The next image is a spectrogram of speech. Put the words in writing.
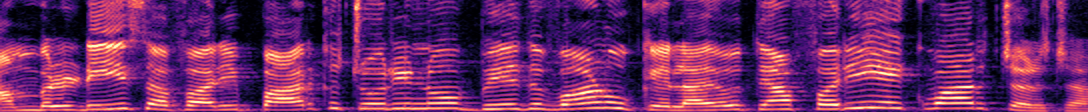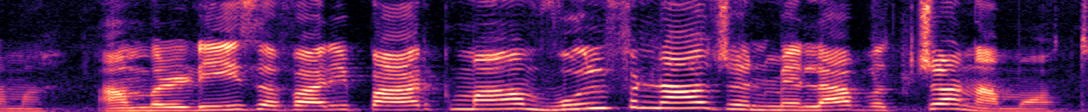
આંબરડી સફારી પાર્ક ચોરીનો ભેદ વણ ઉકેલાયો ત્યાં ફરી એકવાર ચર્ચામાં. આંબરડી સફારી પાર્કમાં વુલ્ફના જન્મેલા બચ્ચાના મોત.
